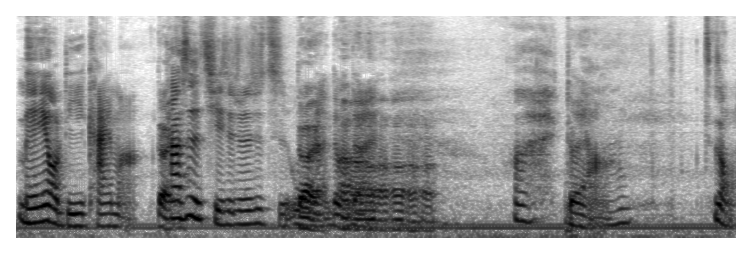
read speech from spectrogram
没有离开嘛。对，他是其实就是植物人，对，对不对？嗯嗯嗯嗯嗯。哎，对啊，这种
